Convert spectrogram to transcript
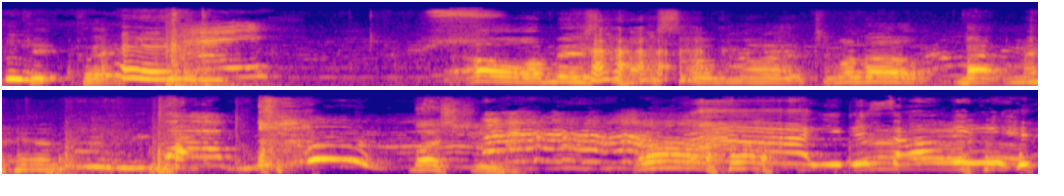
Get quick. Hey. Oh, I missed you so much. What up, Batman? Bless you. Ah, you just saw me.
